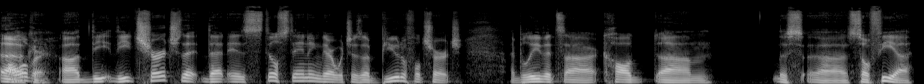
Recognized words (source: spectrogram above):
all Oh, over. Uh, the the church that that is still standing there, which is a beautiful church, I believe it's uh, called um, this uh, Sophia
